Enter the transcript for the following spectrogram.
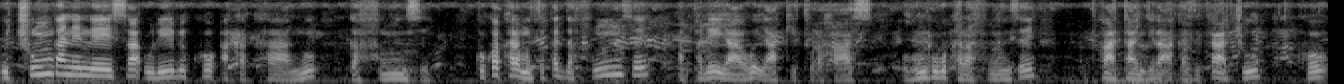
ucungane neza urebe ko aka kantu gafunze. Kuko karamutse kadafunze apare yawe yakitura hasi. Ubu ngubu karafunze twatangira akazi kacu ko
